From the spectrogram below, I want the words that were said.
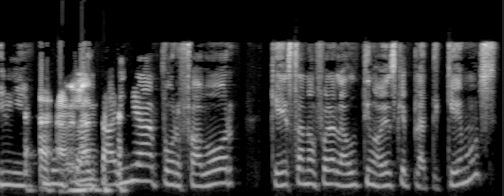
Y me encantaría, por favor, que esta no fuera la última vez que platiquemos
